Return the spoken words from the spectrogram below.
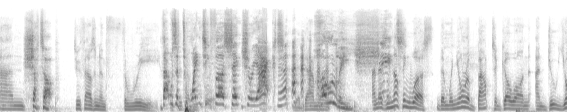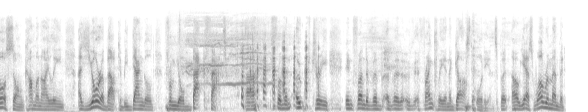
and Shut up. 2003. That was a 21st century act. You're damn right. Holy And there's nothing worse than when you're about to go on and do your song, Come On Eileen, as you're about to be dangled from your back fat. Uh, from an oak tree in front of a, of a, of- frankly, an aghast audience. But oh yes, well remembered.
